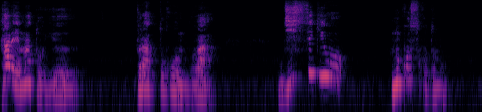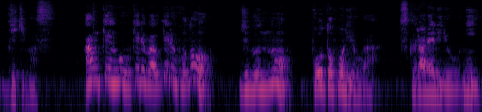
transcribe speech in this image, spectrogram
タレマというプラットフォームは実績を残すこともできます。案件を受ければ受けるほど自分のポートフォリオが作られるように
